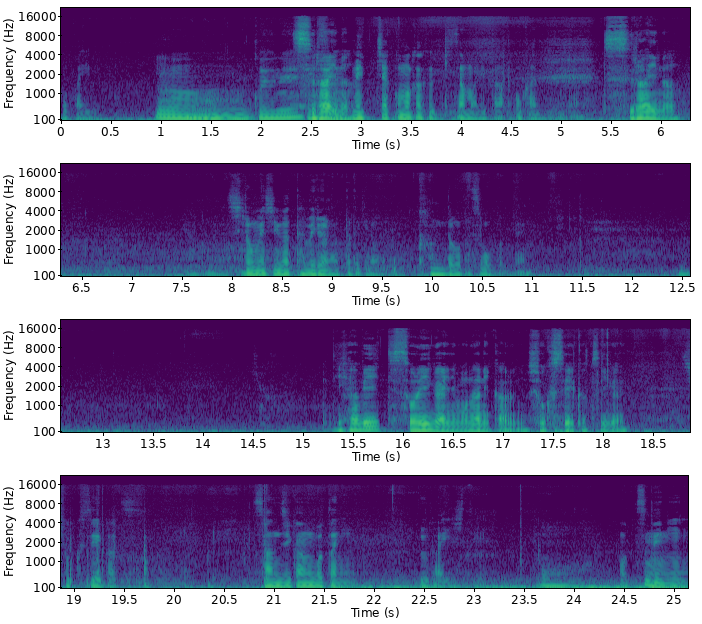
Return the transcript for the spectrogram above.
おかゆ。うん。これね。辛いな。めっちゃ細かく刻まれたおかずみたいな辛いななんかもう白飯が食べるようになった時の感動がすごかったよね。リハビリってそれ以外にも何かあるの？食生活以外。食生活。3時間ごとにうがいして。もう常に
